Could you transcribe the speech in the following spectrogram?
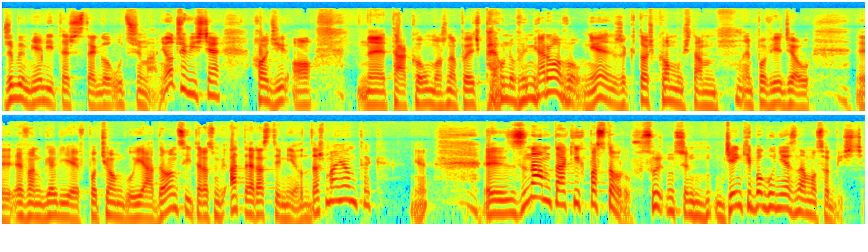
żeby mieli też z tego utrzymanie. Oczywiście chodzi o e, taką, można powiedzieć, pełnowymiarową, nie? że ktoś komuś tam powiedział e, Ewangelię w pociągu jadąc i teraz mówi, a teraz ty mi oddasz majątek. Nie? E, znam takich pastorów. Znaczy, dzięki Bogu nie znam osobiście.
